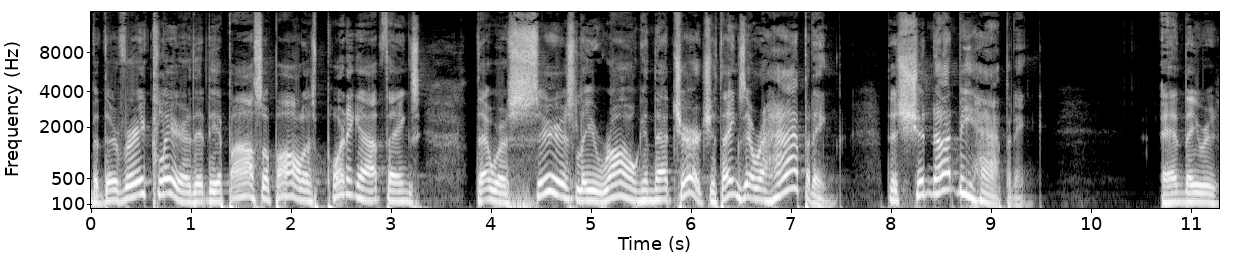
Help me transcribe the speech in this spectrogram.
But they're very clear that the Apostle Paul is pointing out things that were seriously wrong in that church, the things that were happening that should not be happening. And they were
